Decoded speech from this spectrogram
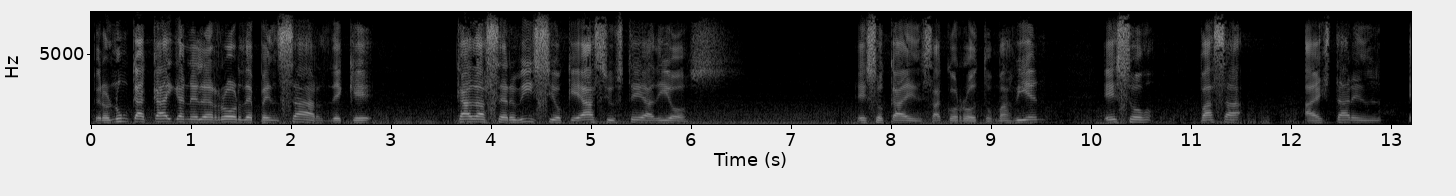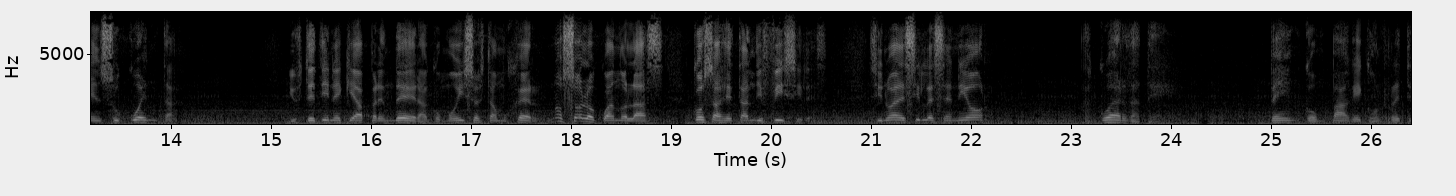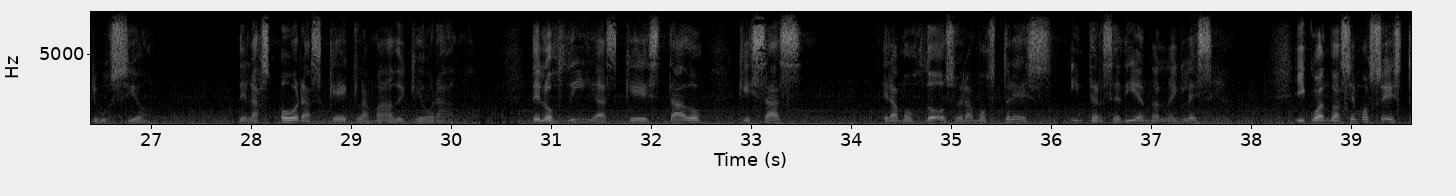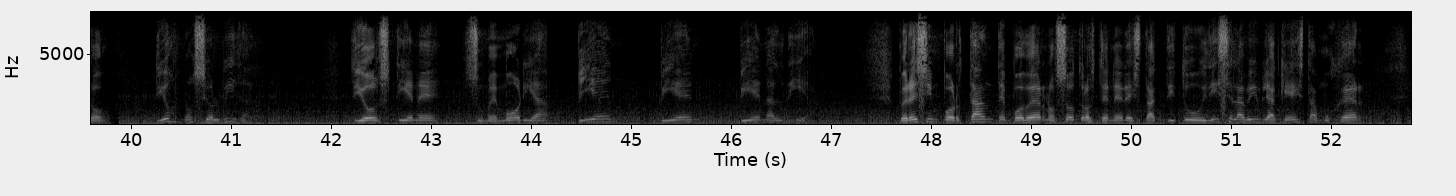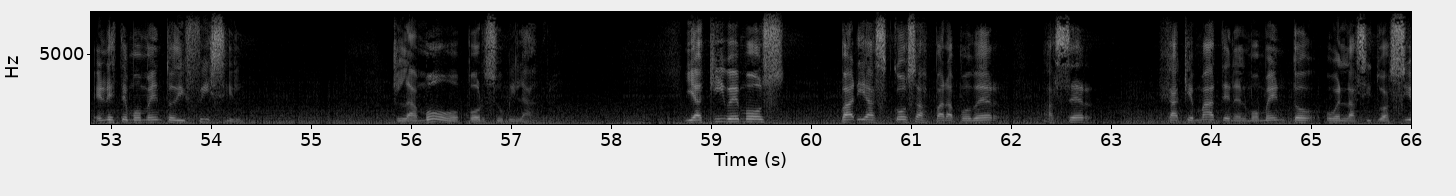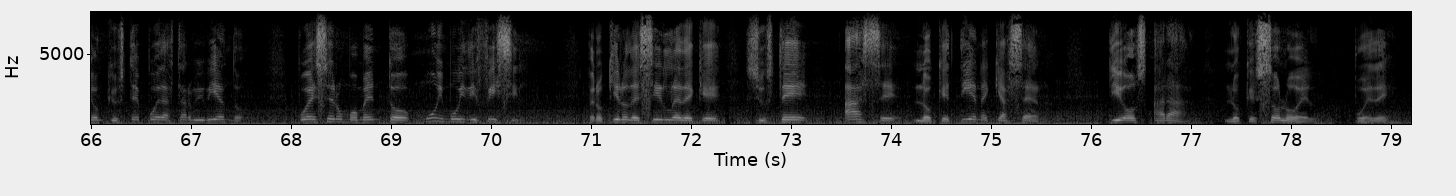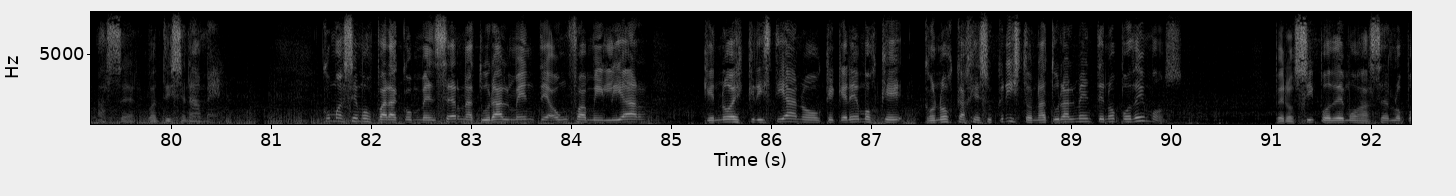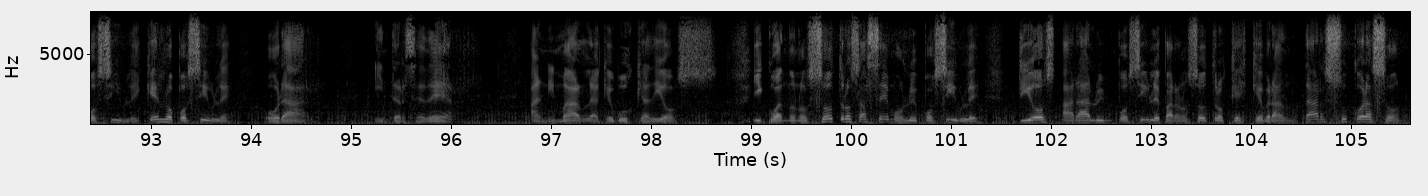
Pero nunca caiga en el error de pensar de que cada servicio que hace usted a Dios, eso cae en saco roto. Más bien, eso pasa a estar en, su cuenta. Y usted tiene que aprender a, como hizo esta mujer, no solo cuando las cosas están difíciles, sino a decirle, Señor, acuérdate, ven con paga y con retribución de las horas que he clamado y que he orado, de los días que he estado, quizás éramos dos o éramos tres intercediendo en la iglesia. Y cuando hacemos esto, Dios no se olvida. Dios tiene su memoria bien, bien, bien al día. Pero es importante poder nosotros tener esta actitud. Y dice la Biblia que esta mujer en este momento difícil clamó por su milagro. Y aquí vemos varias cosas para poder hacer jaque mate en el momento o en la situación que usted pueda estar viviendo. Puede ser un momento muy, muy difícil, pero quiero decirle de que si usted hace lo que tiene que hacer, Dios hará lo que solo Él puede hacer. ¿Cuánto dicen amén? ¿Cómo hacemos para convencer naturalmente a un familiar que no es cristiano o que queremos que conozca a Jesucristo? Naturalmente no podemos pero sí podemos hacer lo posible. ¿Y qué es lo posible? Orar, interceder, animarle a que busque a Dios. Y cuando nosotros hacemos lo imposible, Dios hará lo imposible para nosotros, que es quebrantar su corazón.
